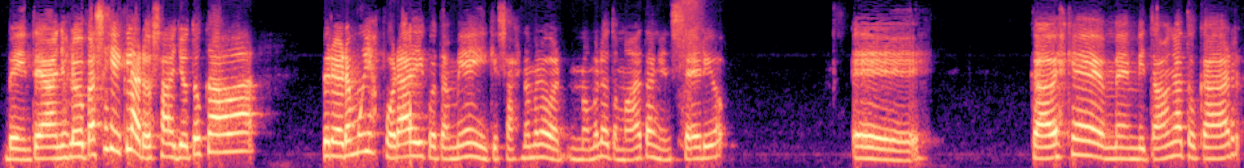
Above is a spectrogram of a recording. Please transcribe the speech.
20 años. Lo que pasa es que, claro, o sea, yo tocaba pero era muy esporádico también y quizás no me lo, no me lo tomaba tan en serio. Eh, cada vez que me invitaban a tocar,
